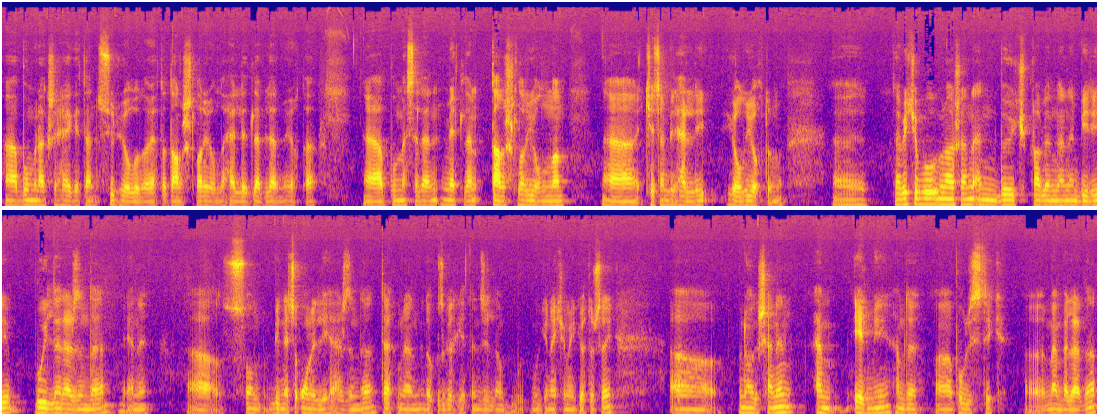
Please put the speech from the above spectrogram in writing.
hə, bu münaqişə həqiqətən sülh yolu və ya da danışıqlar yolu ilə həll edilə bilərmi, yox da ə, bu məsələnin ümumiyyətlə danışıqlar yolundan keçən bir həlli yolu yoxdurmu? Təbii ki, bu münaqişənin ən böyük problemlərindən biri bu illər ərzində, yəni ə, son bir neçə 10 illik ərzində, təxminən 1947-ci ildən bu- günə kimi götürsək, ə, münaqişənin həm elmi, həm də ə, publisistik ə, mənbələrdə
